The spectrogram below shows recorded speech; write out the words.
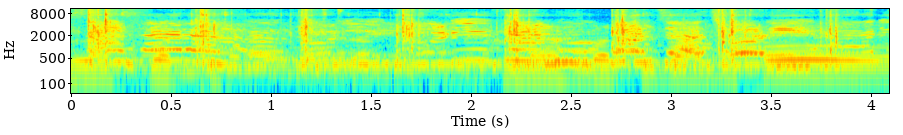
ছোড়ি ছোড়ি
